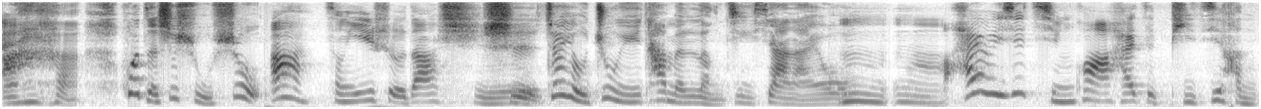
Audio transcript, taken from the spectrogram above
啊，或者是数数，啊，从一数到十，是这有助于他们冷静下来哦。嗯嗯，还有一些情况，孩子脾气很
